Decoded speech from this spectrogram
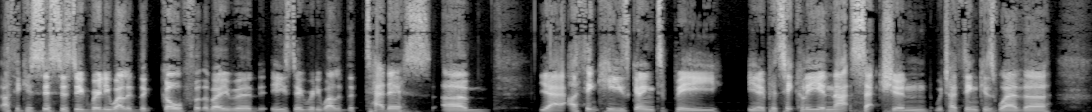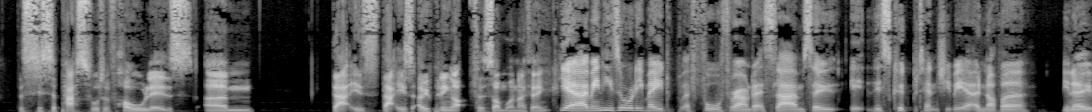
I think his sister's doing really well in the golf at the moment. He's doing really well in the tennis. Um, yeah, I think he's going to be, you know, particularly in that section, which I think is where the the Tsitsipas sort of hole is. Um, that is that is opening up for someone. I think. Yeah, I mean, he's already made a fourth round at Slam, so it, this could potentially be another, you know,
